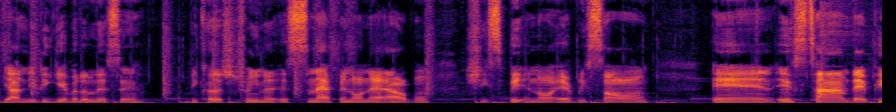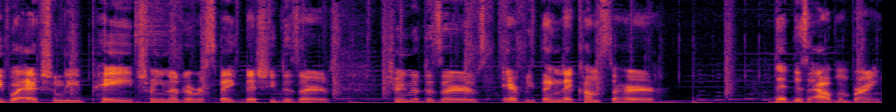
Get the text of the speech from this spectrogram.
y'all need to give it a listen because Trina is snapping on that album. She's spitting on every song. And it's time that people actually pay Trina the respect that she deserves. Trina deserves everything that comes to her that this album bring.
